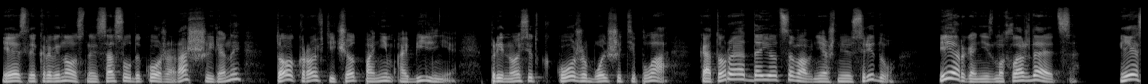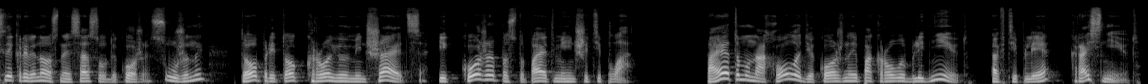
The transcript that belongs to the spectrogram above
Если кровеносные сосуды кожи расширены, то кровь течет по ним обильнее, приносит к коже больше тепла, которое отдается во внешнюю среду, и организм охлаждается. Если кровеносные сосуды кожи сужены, то приток крови уменьшается, и к коже поступает меньше тепла. Поэтому на холоде кожные покровы бледнеют, а в тепле краснеют.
